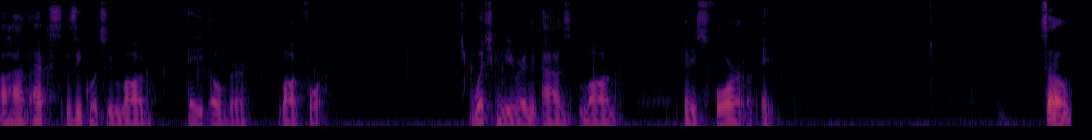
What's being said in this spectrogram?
I'll have x is equal to log 8 over log 4, which can be written as log base 4 of 8. So,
